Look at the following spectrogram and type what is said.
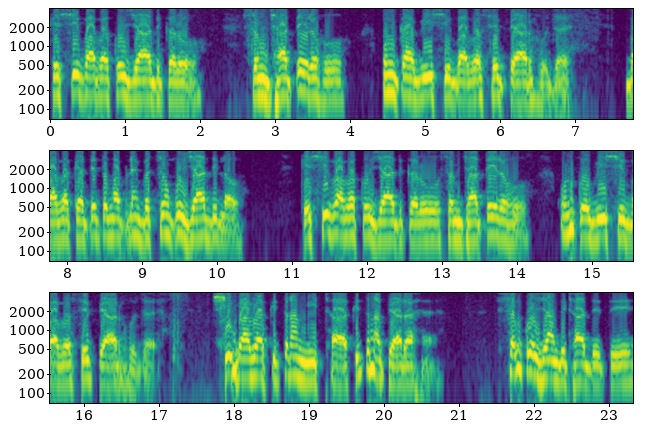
कि शिव बाबा को याद करो, समझाते रहो, उनका भी शिव बाबा से प्यार हो जाए। बाबा कहते, तुम अपने बच्चों को याद दिलाओ, कि शिव बाबा को याद करो, समझाते रहो उनको भी शिव बाबा से प्यार हो जाए। शिव बाबा कितना मीठा, कितना प्यारा है। सबको जहाँ बिठा देते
